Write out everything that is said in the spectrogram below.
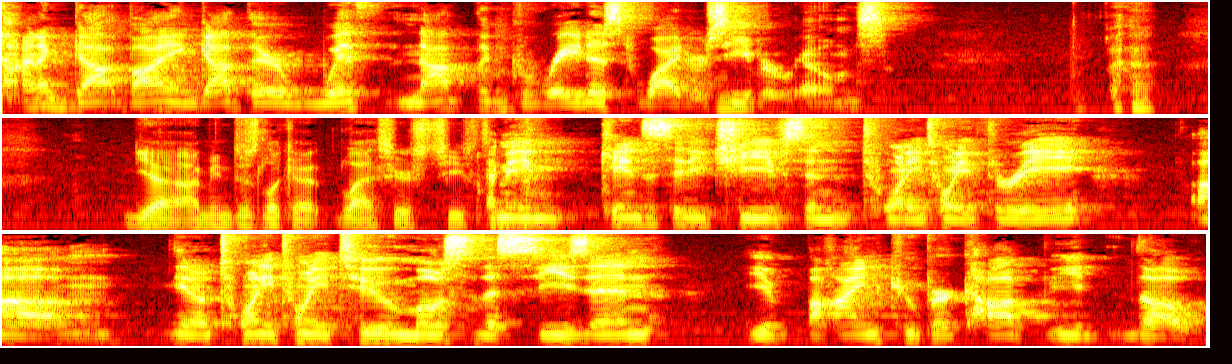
kind of got by and got there with not the greatest wide receiver rooms. yeah, I mean, just look at last year's Chiefs. Team. I mean, Kansas City Chiefs in 2023. Um, you know, 2022, most of the season you behind Cooper Kupp, you, the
